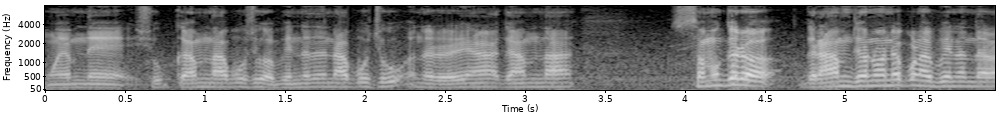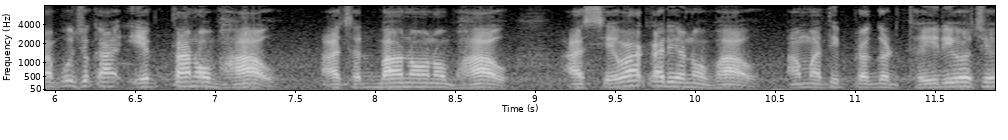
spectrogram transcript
હું એમને શુભકામના આપું છું, અભિનંદન આપું છું અને રળિયાણા ગામના સમગ્ર ગ્રામજનોને પણ અભિનંદન આપું છું કે આ એકતાનો ભાવ, આ સદભાવનાનો ભાવ, આ સેવા કાર્યનો ભાવ આમાંથી પ્રગટ થઈ રહ્યો છે.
